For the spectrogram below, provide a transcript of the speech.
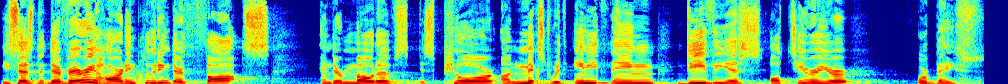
He says that their very heart, including their thoughts and their motives is pure, unmixed with anything devious, ulterior, or base.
